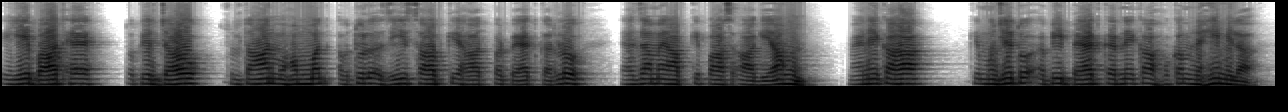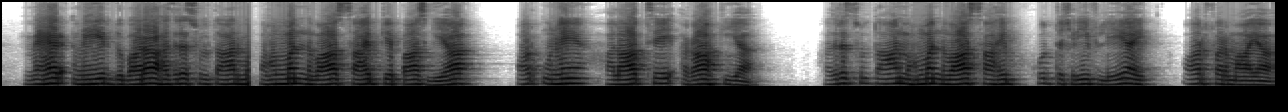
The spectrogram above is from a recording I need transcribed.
کہ یہ بات ہے، تو پھر جاؤ، سلطان محمد عبدالعزیز صاحب کے ہاتھ پر بیت کر لو، لہذا میں آپ کے پاس آ گیا ہوں۔ میں نے کہا کہ مجھے تو ابھی بیت کرنے کا حکم نہیں ملا۔ مہر امیر دوبارہ حضرت سلطان محمد نواز صاحب کے پاس گیا اور انہیں حالات سے آگاہ کیا۔ حضرت سلطان محمد نواز صاحب خود تشریف لے آئے اور فرمایا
